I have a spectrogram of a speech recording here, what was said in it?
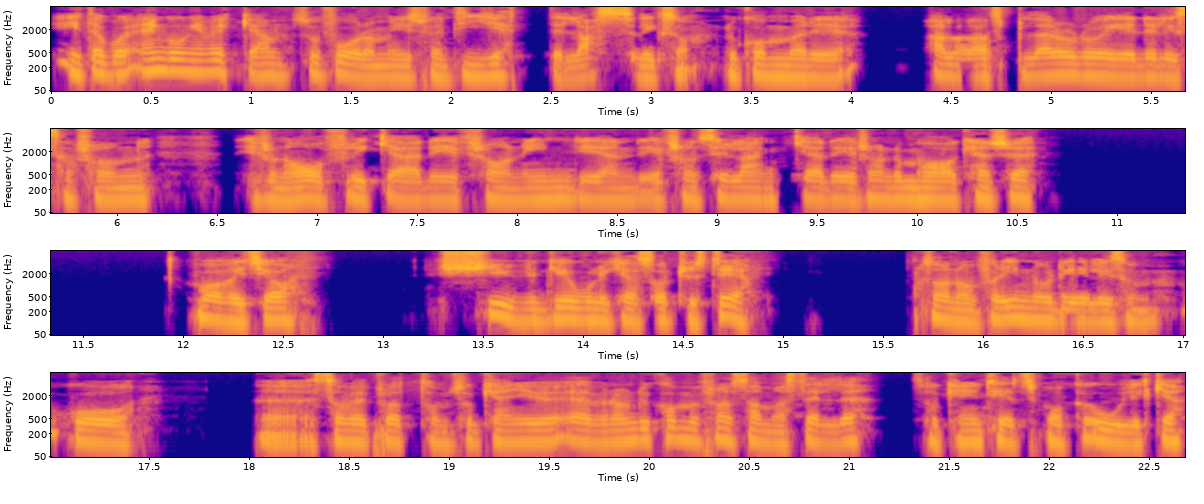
hitta på en gång i veckan så får de ju som ett jättelass liksom. Då kommer det alla lastbilar och då är det liksom från, det är från Afrika, det är från Indien, det är från Sri Lanka, det är från, de har kanske vad vet jag, 20 olika sorters te som de får in och det är liksom, och eh, som vi pratade om så kan ju, även om du kommer från samma ställe, så kan ju teet smaka olika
